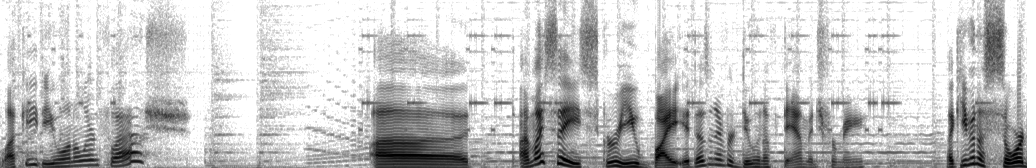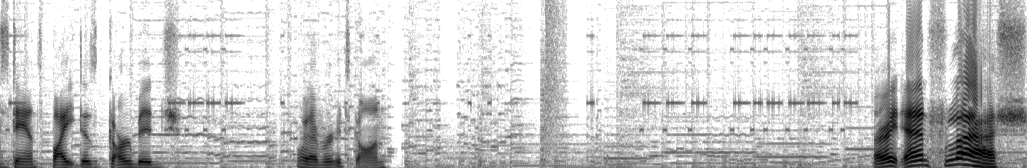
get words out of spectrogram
Lucky, do you want to learn Flash? Uh, I might say screw you, Bite. It doesn't ever do enough damage for me. Like, even a Swords Dance Bite does garbage. Whatever, it's gone. Alright, and Flash!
